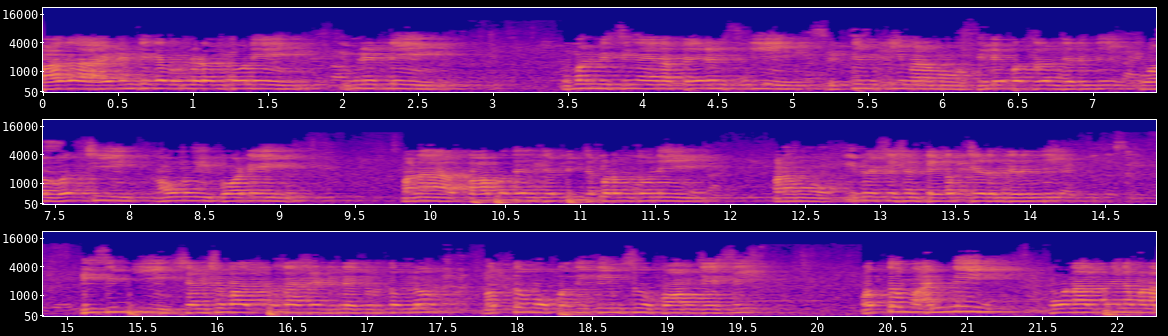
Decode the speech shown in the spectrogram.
బాగా ఐడెంటికల్ ఉండడంతో ఇమీడియట్లీ ఉమెన్ మిస్సింగ్ అయిన పేరెంట్స్కి విక్టిమ్కి మనము తెలియపరచడం జరిగింది. వాళ్ళు వచ్చి అవును ఈ బాడీ మన పాపది అని చెప్పి చెప్పడంతో మనము ఇన్వెస్టిగేషన్ టేకప్ చేయడం జరిగింది. డీసీపీ శంషాబాద్ ప్రకాష్ రెడ్డి నేతృత్వంలో మొత్తము పది టీమ్స్ ఫామ్ చేసి మొత్తం అన్ని కోణాలపైన మన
